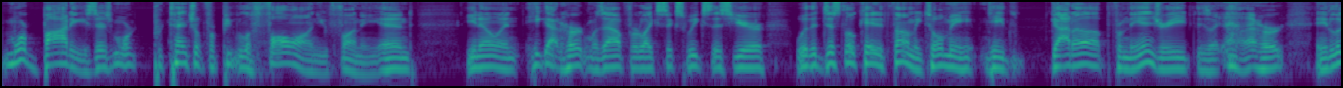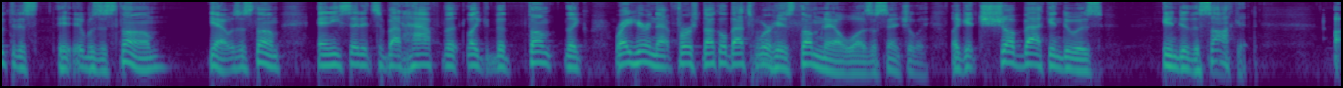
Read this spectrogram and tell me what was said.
more bodies there's more potential for people to fall on you funny and you know and he got hurt and was out for like 6 weeks this year with a dislocated thumb he told me he got up from the injury. He's like, oh, that hurt. And he looked at his, it, it, was his thumb. Yeah, it was his thumb. And he said it's about half the, like the thumb, like right here in that first knuckle, that's where his thumbnail was essentially. Like it shoved back into his, into the socket. Uh,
